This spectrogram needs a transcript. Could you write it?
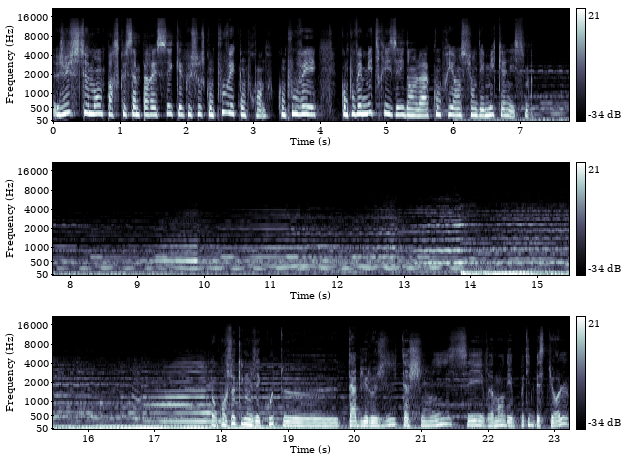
justement parce que ça me paraissait quelque chose qu'on pouvait comprendre, qu'on pouvait, qu'on pouvait maîtriser dans la compréhension des mécanismes. Pour ceux qui nous écoutent, euh, ta biologie, ta chimie, c'est vraiment des petites bestioles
